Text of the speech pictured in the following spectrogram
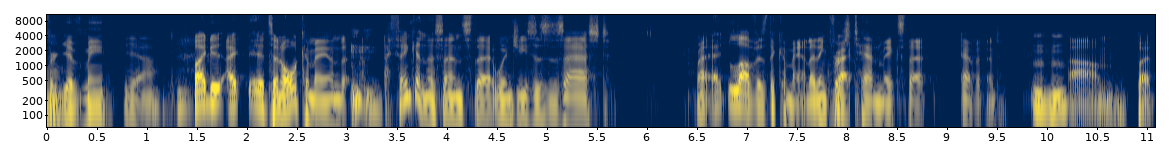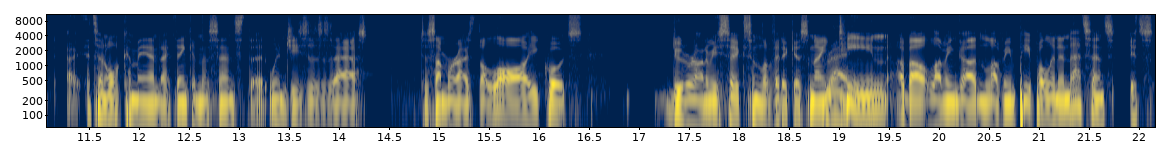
forgive me. Yeah. But I do. I, it's an old command. I think in the sense that when Jesus is asked, right, love is the command. I think verse Right. ten makes that evident. Mm-hmm. Um, but uh, it's an old command. I think in the sense that when Jesus is asked to summarize the law, he quotes Deuteronomy six and Leviticus nineteen about loving God and loving people. And in that sense, it's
